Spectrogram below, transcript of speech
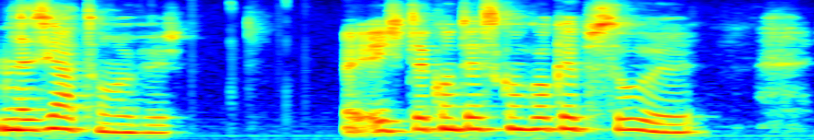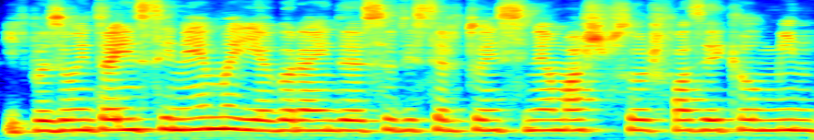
mas já estão a ver. Isto acontece com qualquer pessoa. E depois eu entrei em cinema e agora ainda se eu disser que estou em cinema as pessoas fazem aquele mini,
